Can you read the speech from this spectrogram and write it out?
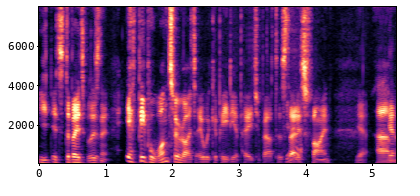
it's debatable, isn't it? If people want to write a Wikipedia page about us, that Yeah. is fine. Yeah, Um, yeah.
